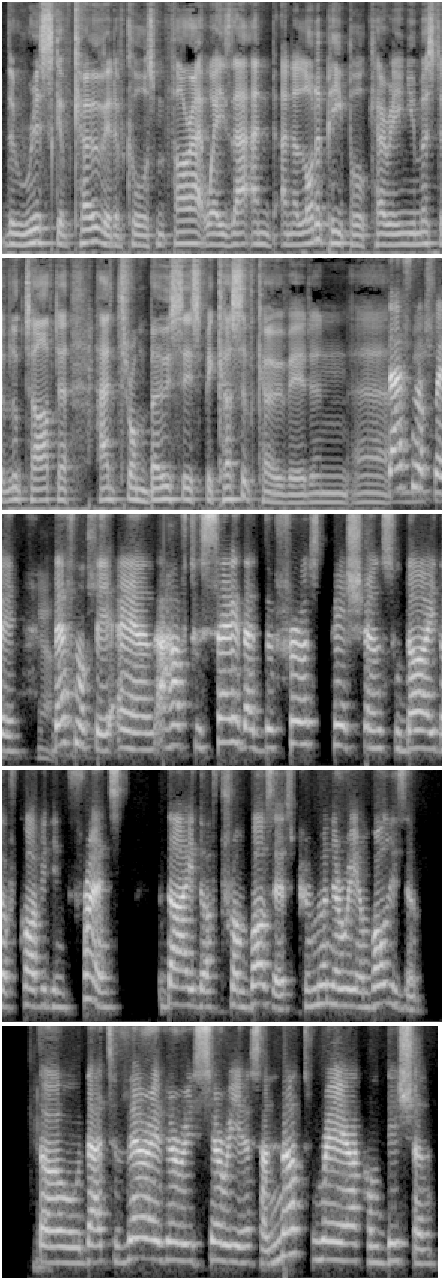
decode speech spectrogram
the risk of COVID, of course, far outweighs that. And, and a lot of people, Karine, you must have looked after, had thrombosis because of COVID. And uh, Definitely, yeah. definitely. And I have to say that the first patients who died of COVID in France died of thrombosis, pulmonary embolism. So that's a very, very serious and not rare condition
